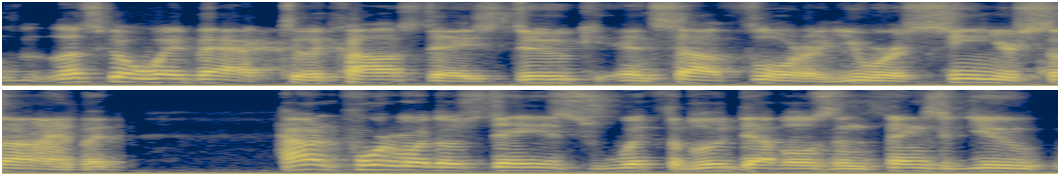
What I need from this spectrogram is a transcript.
Let's go way back to the college days, Duke and South Florida. You were a senior sign, but how important were those days with the Blue Devils and things that you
